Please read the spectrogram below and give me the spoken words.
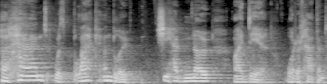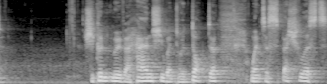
Her hand was black and blue. She had no idea what had happened. She couldn't move her hand. She went to a doctor, went to specialists,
